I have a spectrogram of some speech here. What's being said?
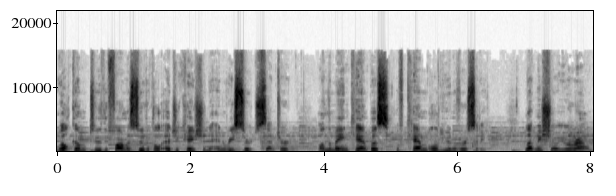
Welcome to the Pharmaceutical Education and Research Center on the main campus of Campbell University. Let me show you around.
